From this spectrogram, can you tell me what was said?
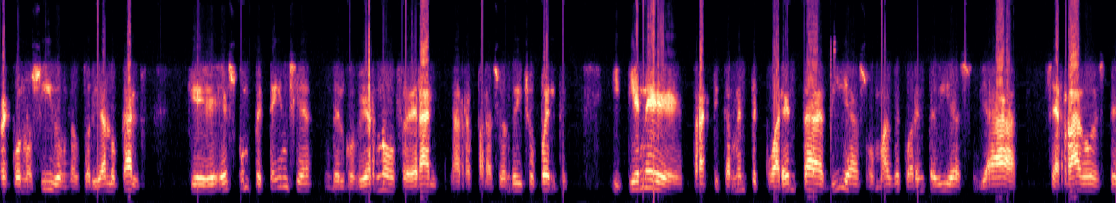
reconocido, la autoridad local, que es competencia del gobierno federal la reparación de dicho puente y tiene prácticamente 40 días o más de 40 días ya cerrado este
